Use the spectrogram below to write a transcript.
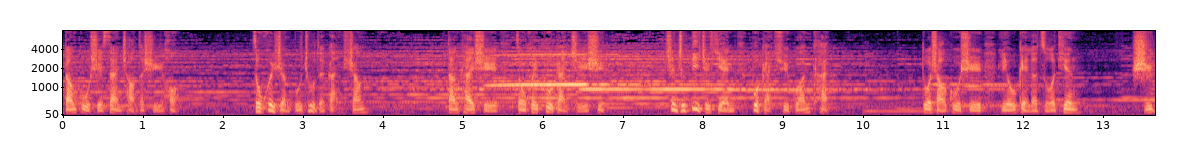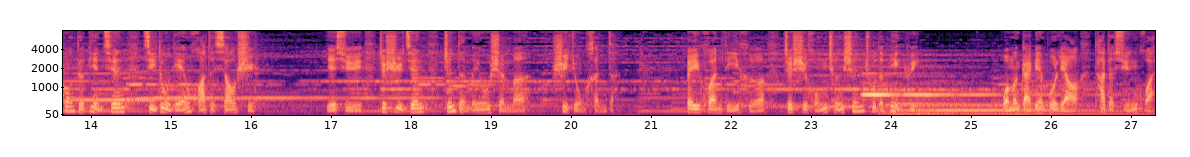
当故事散场的时候，总会忍不住的感伤；当开始，总会不敢直视，甚至闭着眼不敢去观看。多少故事留给了昨天，时光的变迁，几度年华的消逝。也许这世间真的没有什么是永恒的，悲欢离合，这是红尘深处的命运，我们改变不了它的循环，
